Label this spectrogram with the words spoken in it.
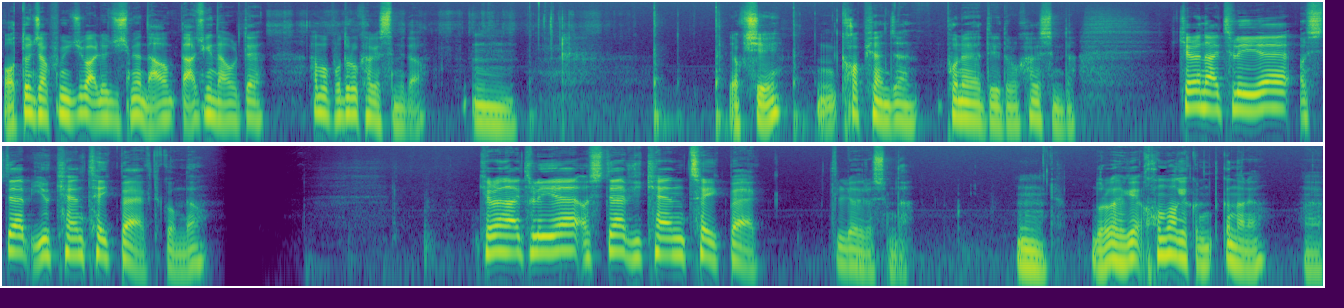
어떤 작품인지 좀 알려주시면 나, 나중에 나올 때 한번 보도록 하겠습니다. 음. 역시 음, 커피 한 잔 보내드리도록 하겠습니다. 캐런 나이틀리의 A Step You Can Take Back 듣고 옵니다. 캐런 나이틀리의 A Step You Can Take Back 들려드렸습니다. 음, 노래가 되게 허무하게 끝, 나네요 네.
